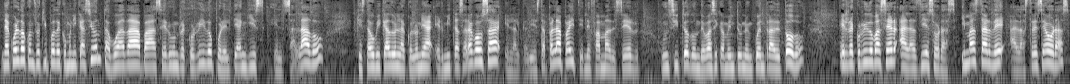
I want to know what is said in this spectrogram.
De acuerdo con su equipo de comunicación, Tabuada va a hacer un recorrido por el Tianguis El Salado que está ubicado en la colonia Ermita Zaragoza, en la alcaldía Iztapalapa, y tiene fama de ser un sitio donde básicamente uno encuentra de todo. El recorrido va a ser a las 10 horas y más tarde, a las 13 horas,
